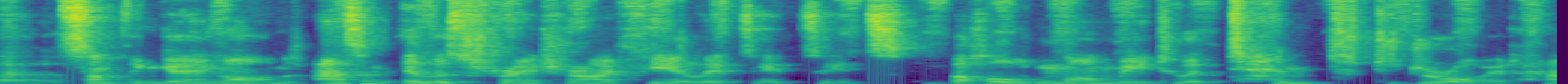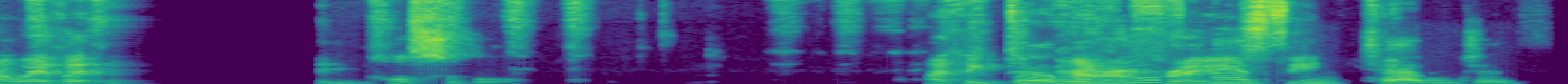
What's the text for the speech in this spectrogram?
uh, something going on, as an illustrator, I feel it, it, it's beholden on me to attempt to draw it, however impossible. I think to well, paraphrase the challenges.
